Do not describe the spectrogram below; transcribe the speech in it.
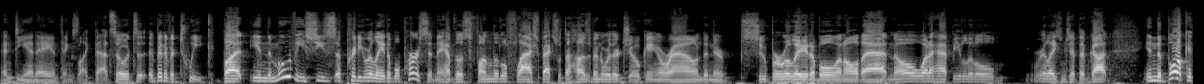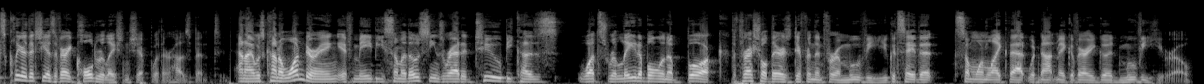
and DNA and things like that. So it's a, a bit of a tweak. But in the movie, she's a pretty relatable person. They have those fun little flashbacks with the husband where they're joking around around and they're super relatable and all that. And oh, what a happy little relationship they've got. In the book, it's clear that she has a very cold relationship with her husband. And I was kind of wondering if maybe some of those scenes were added too because what's relatable in a book, the threshold there is different than for a movie. You could say that someone like that would not make a very good movie hero.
